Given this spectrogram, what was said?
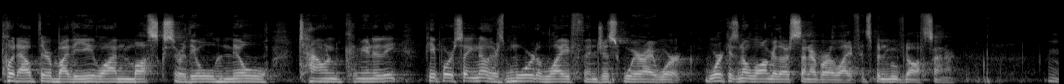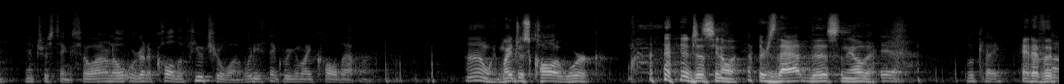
put out there by the Elon Musks or the old mill town community, people are saying, no, there's more to life than just where I work. Work is no longer the center of our life. It's been moved off center. Hmm, interesting, so I don't know what we're going to call the future one. What do you think we might call that one? Oh, we might just call it work. just, you know, there's that, this, and the other. Yeah. Okay. And if the,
